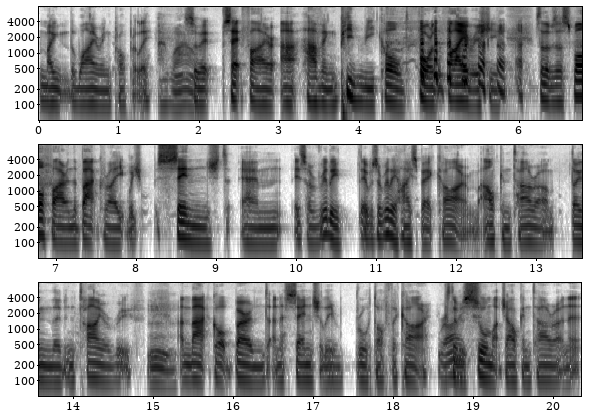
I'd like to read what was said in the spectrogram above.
mount the wiring properly. Oh, wow. So it set fire at having been recalled for the fire issue. So there was a small fire in the back right, which singed. Um, it's a really, it was a really high spec car, Alcantara down the entire roof, Mm. and that got burned and essentially wrote off the car because there was so much Alcantara in it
